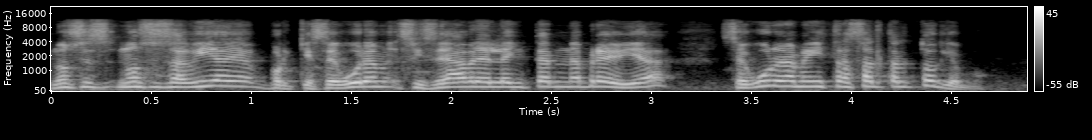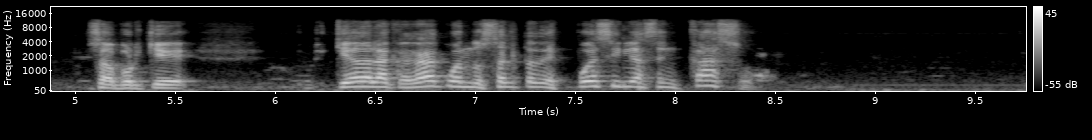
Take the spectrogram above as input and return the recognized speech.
No se, no se sabía, porque seguramente, si se abre la interna previa, seguro la ministra salta al toque. O sea, porque queda la cagada cuando salta después y le hacen caso.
